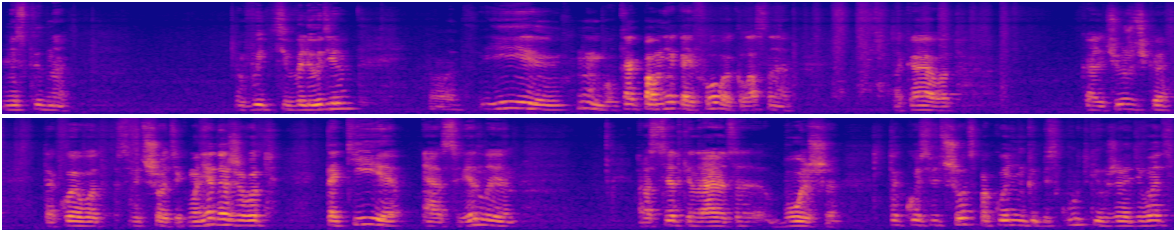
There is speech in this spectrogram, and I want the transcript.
не стыдно выйти в люди. Вот. И, ну, как по мне, кайфовая, классная такая вот кольчужечка, такой вот свитшотик. Мне даже вот такие э, светлые расцветки нравятся больше. Такой свитшот спокойненько, без куртки уже одевать,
